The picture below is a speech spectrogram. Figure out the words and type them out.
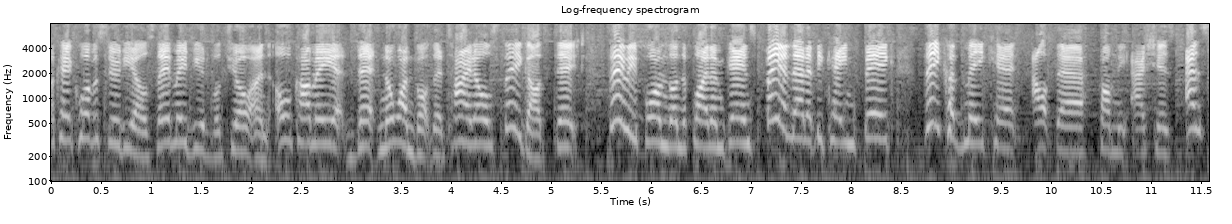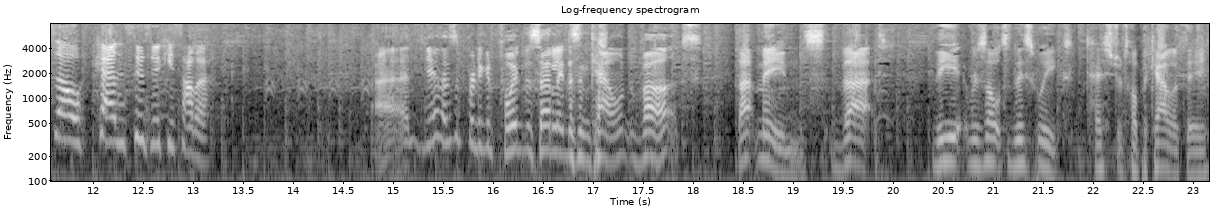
Okay, Clover Studios. They made Beautiful Joe and Okami. That no one bought their titles. They got ditched. They reformed on the Platinum Games. Bayonetta became big. They could make it out there from the ashes, and so can Suzuki-sama. And yeah, that's a pretty good point, but sadly it doesn't count. But that means that the results of this week's Test Your Topicality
